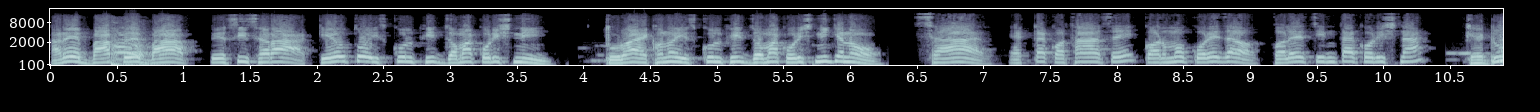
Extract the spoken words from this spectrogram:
আরে বাপ রে বাপ পেশি ছাড়া কেউ তো স্কুল ফিস জমা করিসনি। তোরা এখনও স্কুল ফিস জমা করিসনি কেন? স্যার একটা কথা আছে কর্ম করে যাও ফলে চিন্তা করিস না। কেটু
